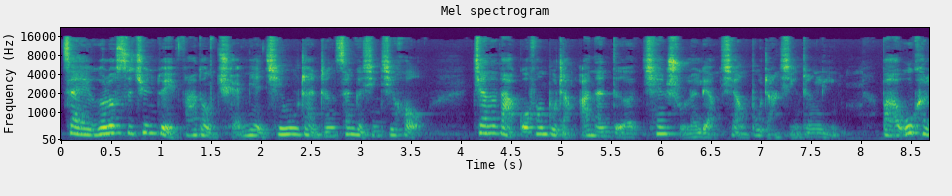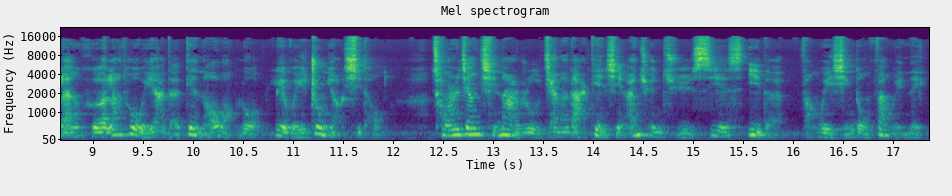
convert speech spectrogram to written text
在俄罗斯军队发动全面侵乌战争三个星期后，加拿大国防部长阿南德签署了两项部长行政令，把乌克兰和拉脱维亚的电脑网络列为重要系统，从而将其纳入加拿大电信安全局 （CSE） 的防卫行动范围内。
